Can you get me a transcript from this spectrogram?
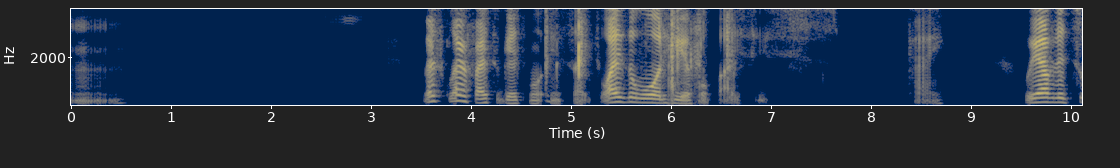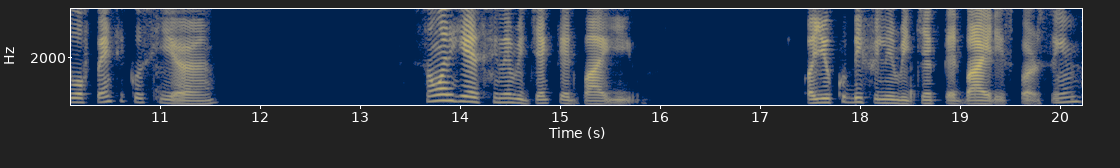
Hmm. Let's clarify to get more insight. Why is the World here for Pisces? Okay. We have the Two of Pentacles here. Someone here is feeling rejected by you. Or you could be feeling rejected by this person.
